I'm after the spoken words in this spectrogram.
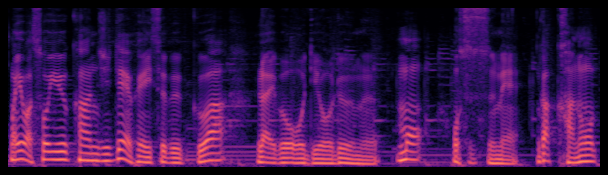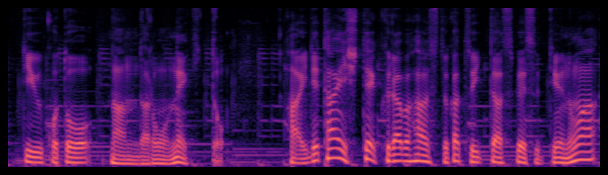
まあ、要はそういう感じで Facebook はライブオーディオルームもおすすめが可能っていうことなんだろうね、きっと。はい。で、対してクラブハウスとか Twitter スペースっていうのは、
